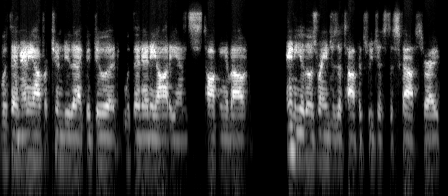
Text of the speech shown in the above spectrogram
within any opportunity that I could do it within any audience, talking about any of those ranges of topics we just discussed, right?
